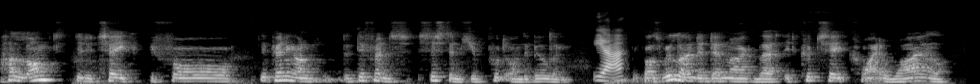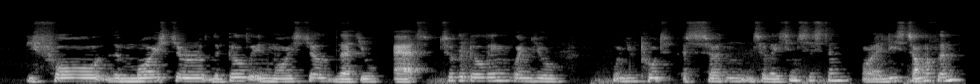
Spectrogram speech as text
How long did it take before, depending on the different systems you put on the building? Yeah. Because we learned in Denmark that it could take quite a while before the moisture, the built-in moisture that you add to the building when you when you put a certain insulation system, or at least some of them,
